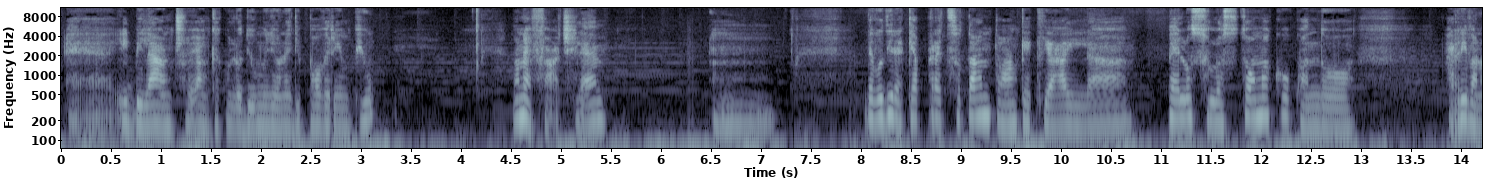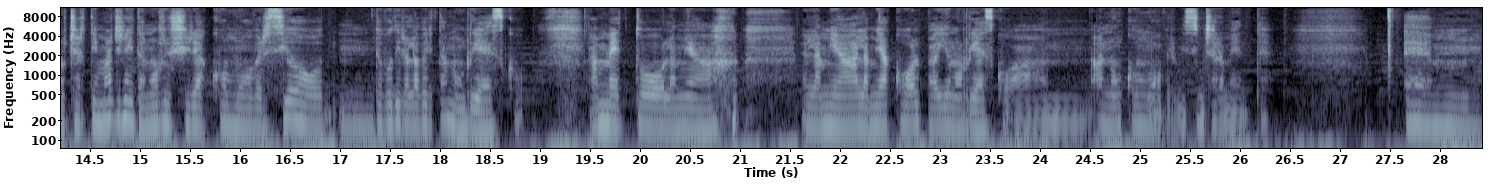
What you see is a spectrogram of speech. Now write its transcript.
Eh, il bilancio è anche quello di un milione di poveri in più. Non è facile, eh? Devo dire che apprezzo tanto anche chi ha il pelo sullo stomaco quando arrivano certe immagini da non riuscire a commuoversi. Io mm, devo dire la verità, non riesco. Ammetto la mia, la mia, la mia colpa, io non riesco a, a non commuovermi, sinceramente. Ehm,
